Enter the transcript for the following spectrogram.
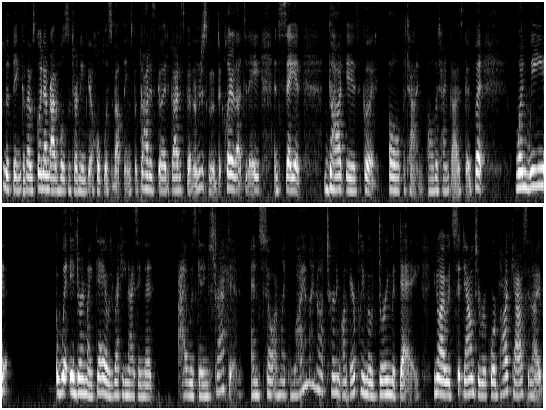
the thing because i was going down rabbit holes and starting to get hopeless about things but god is good god is good and i'm just going to declare that today and say it. God is good all the time all the time god is good. But when we during my day i was recognizing that I was getting distracted. And so I'm like, why am I not turning on airplane mode during the day? You know, I would sit down to record podcasts and I,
